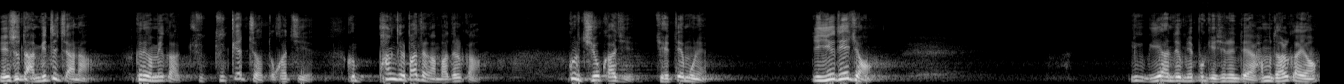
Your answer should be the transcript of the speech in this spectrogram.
예수도 안 믿었잖아. 그래 뭡니까? 죽, 죽겠죠. 똑같이. 그럼 판결 받을까 안 받을까? 그럼 지옥까지. 죄 때문에. 이해되죠? 이거 이해 안 되면 몇 분 계시는데 한 번 더 할까요?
